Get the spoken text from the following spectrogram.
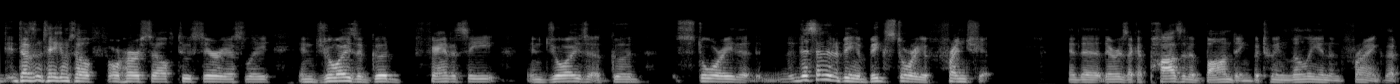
doesn't take himself or herself too seriously, enjoys a good fantasy, enjoys a good story. That this ended up being a big story of friendship, and the, there is like a positive bonding between Lillian and Frank that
